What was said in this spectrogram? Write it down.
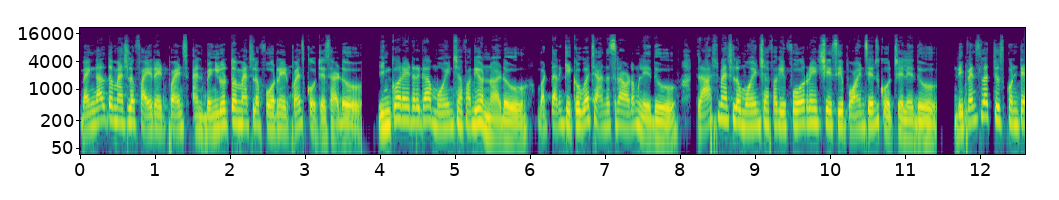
బెంగాల్తో మ్యాచ్లో ఫైవ్ రైట్ పాయింట్స్ అండ్ బెంగళూరుతో మ్యాచ్లో ఫోర్ రైట్ పాయింట్స్ స్కోర్ చేశాడు. ఇంకో రైడర్గా మోయిన్ షఫాగి ఉన్నాడు. బట్ తనకి ఎక్కువగా ఛాన్సెస్ రావడం లేదు. లాస్ట్ మ్యాచ్లో మోయిన్ షఫాగి ఫోర్ రైడ్ చేసి పాయింట్స్ ఏం స్కోర్ చేయలేదు. డిఫెన్స్లో చూసుకుంటే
